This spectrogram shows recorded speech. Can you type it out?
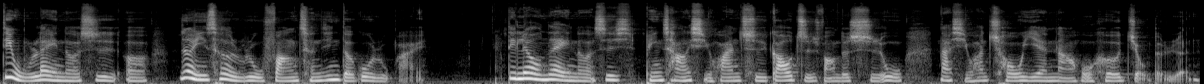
第五类呢是呃任一侧乳房曾经得过乳癌。第六类呢是平常喜欢吃高脂肪的食物，那喜欢抽烟呐或喝酒的人。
